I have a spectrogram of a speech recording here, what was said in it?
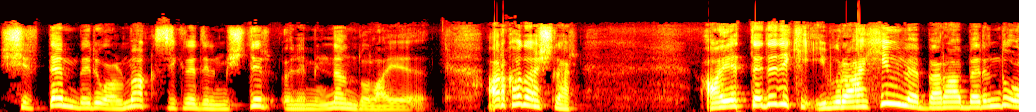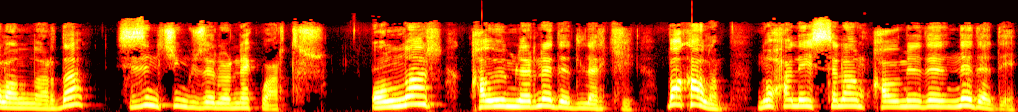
şirkten beri olmak zikredilmiştir öneminden dolayı. Arkadaşlar ayette dedi ki İbrahim ve beraberinde olanlarda sizin için güzel örnek vardır. Onlar kavimlerine dediler ki bakalım Nuh Aleyhisselam kavmine de ne dedi?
